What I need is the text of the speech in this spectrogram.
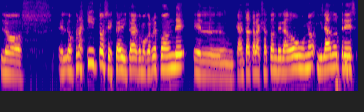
los, en los frasquitos, está editada como corresponde, el cantata laxatón del lado 1 y lado 3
